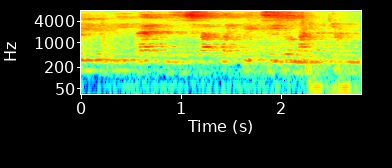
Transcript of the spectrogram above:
really be back as a slap like dictator manager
